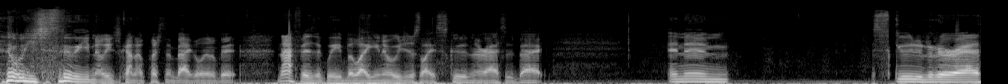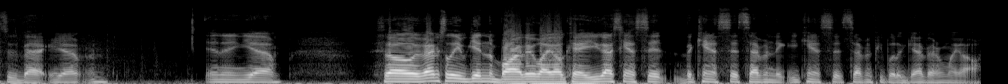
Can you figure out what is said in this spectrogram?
we just you know we just kind of pushed them back a little bit, not physically, but like you know we just like scooted their asses back, and then scooted their asses back. Yep. And then yeah. So eventually we get in the bar. They're like, okay, you guys can't sit. They can't sit seven. You can't sit seven people together. I'm like, oh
